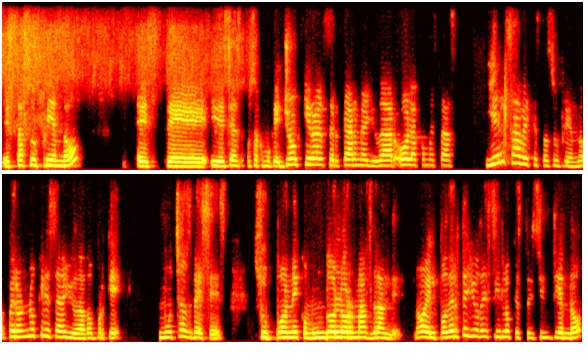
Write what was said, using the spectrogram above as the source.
está sufriendo, este, y decías, o sea, como que yo quiero acercarme, ayudar, hola, ¿cómo estás? Y él sabe que está sufriendo, pero no quiere ser ayudado porque muchas veces supone como un dolor más grande, ¿no? El poderte yo decir lo que estoy sintiendo,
